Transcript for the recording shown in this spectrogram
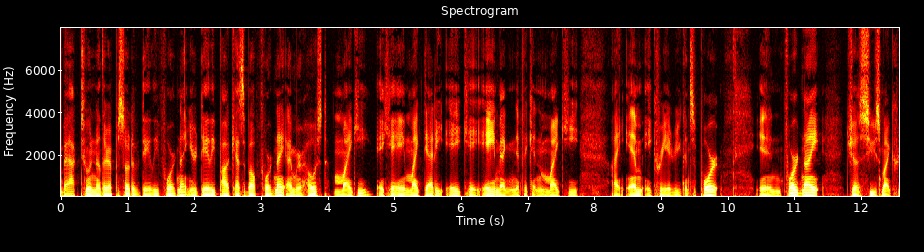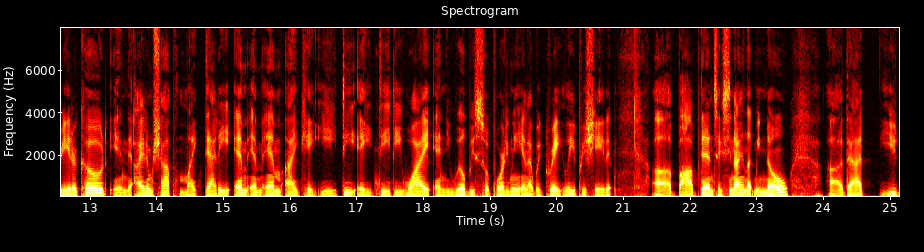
back to another episode of Daily Fortnite, your daily podcast about Fortnite. I'm your host, Mikey, aka Mike Daddy, aka Magnificent Mikey. I am a creator you can support in Fortnite. Just use my creator code in the item shop, Mike Daddy, M M M I K E D A D D Y, and you will be supporting me, and I would greatly appreciate it. Uh, Bob Den sixty nine, let me know uh, that you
